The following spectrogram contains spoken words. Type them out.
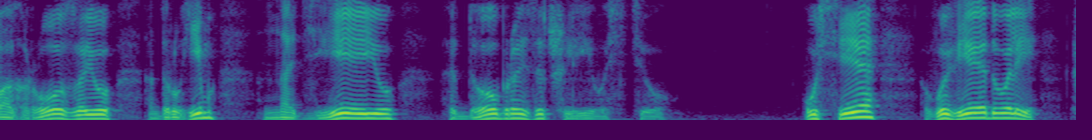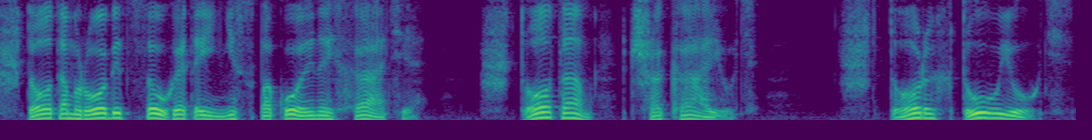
пагрозаю, другім надзею, добрай зычлівасцю. Усе выведвалі, што там робіцца ў гэтай неспакойнай хаце, што там чакаюць, што рыхтуюць.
